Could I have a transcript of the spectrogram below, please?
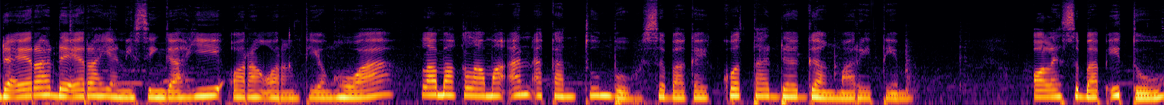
Daerah-daerah yang disinggahi orang-orang Tionghoa lama-kelamaan akan tumbuh sebagai kota dagang maritim. Oleh sebab itu,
